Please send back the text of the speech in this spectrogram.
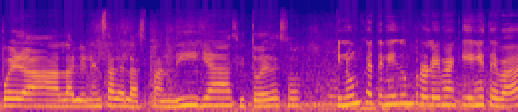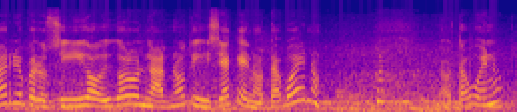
Pues la violencia de las pandillas y todo eso. Y nunca he tenido un problema aquí en este barrio, pero sí oigo las noticias que no está bueno. está bueno.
